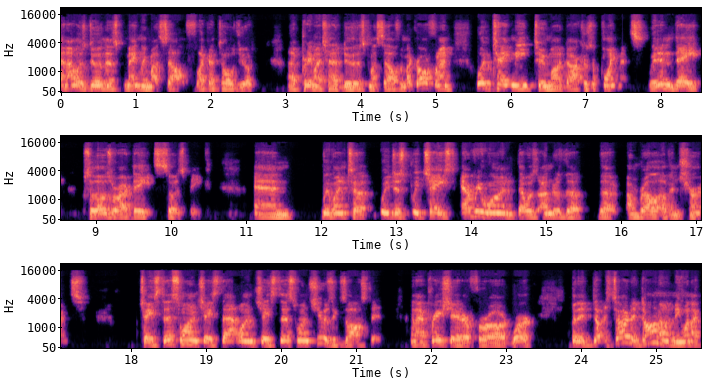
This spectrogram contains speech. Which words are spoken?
and I was doing this mainly myself. Like I told you, I pretty much had to do this myself. And my girlfriend would take me to my doctor's appointments. We didn't date, so those were our dates, so to speak. And we went to we just we chased everyone that was under the the umbrella of insurance. Chase this one, chase that one, chase this one. She was exhausted, and I appreciate her for her hard work. But it started to dawn on me when I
